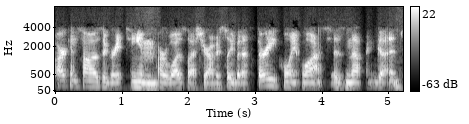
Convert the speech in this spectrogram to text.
Arkansas is a great team, or was last year, obviously, but a 30 point loss is nothing good.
